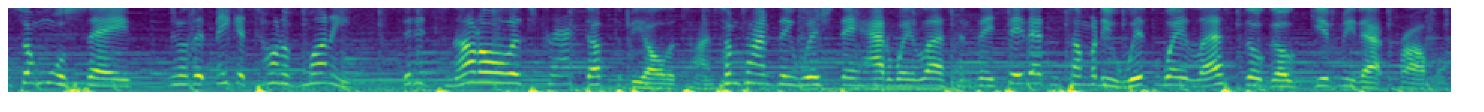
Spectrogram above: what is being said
some will say, you know, that make a ton of money, that it's not all it's cracked up to be all the time. Sometimes they wish they had way less. And if they say that to somebody with way less, they'll go, give me that problem.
